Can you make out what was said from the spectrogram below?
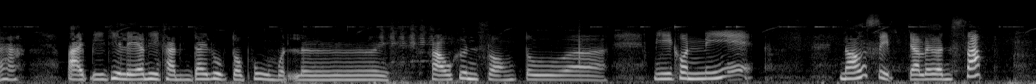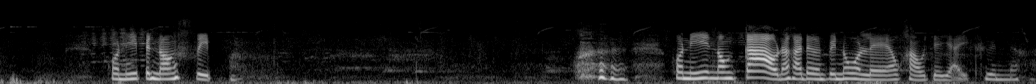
นะคะปลายปีที่แล้วนี่ค่ะ ได้ลูกตัวผู้หมดเลยเขาขึ้นสองตัว มีคนนี้ น้องสิบเจริญทรัพย์ คนนี้เป็นน้องสิบ คนนี้น้องก้าวนะคะ เดินไปโน่นแล้วเขาจะใหญ่ขึ้นนะคะ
